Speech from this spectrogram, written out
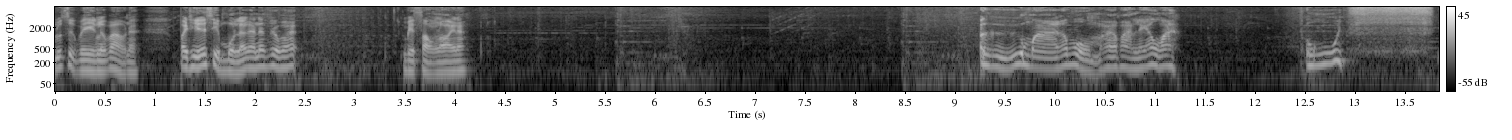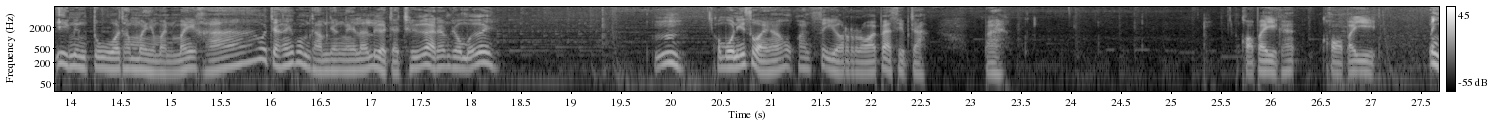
รู้สึกไปเองหรือเปล่านะ ไปทีละสิบหมุนแล้วกันท่านผู้ชมฮะ เบ็ดสองร้อยนะ เออมาครับผมห้าพันแล้วมาโอ้ยอีกหนึ่งตัวทำไมมันไม่ขาวจะให้ผมทำยังไงแล้วเหลือจะเชื่อท่านผู้ชมเอ้ยอืมคอมโบนี้สวยฮะหกพันสี่ร้อยแปดสิบจ้ะไป ขอไปอีกฮะ ขอไปอีกนี่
